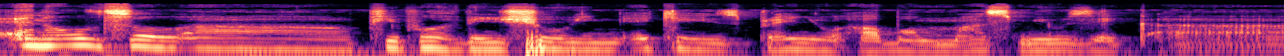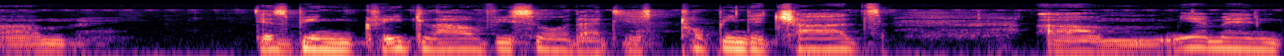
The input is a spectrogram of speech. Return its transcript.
And also, uh, people have been showing AK's brand new album, Mass Music. Um, there's been great love. We saw that it's topping the charts. Um, yeah, man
